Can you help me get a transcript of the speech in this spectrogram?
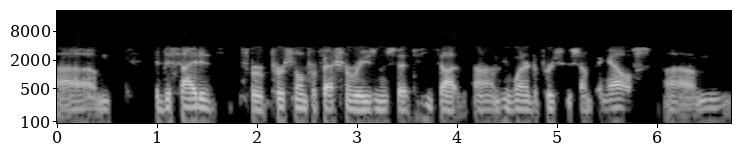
um, decided for personal and professional reasons that he thought um, he wanted to pursue something else. Um,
